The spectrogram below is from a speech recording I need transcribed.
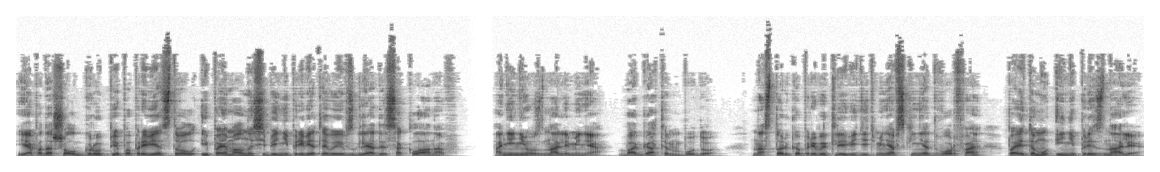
Я подошел к группе, поприветствовал и поймал на себе неприветливые взгляды сокланов. Они не узнали меня. Богатым буду. Настолько привыкли видеть меня в скине Дворфа, поэтому и не признали.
